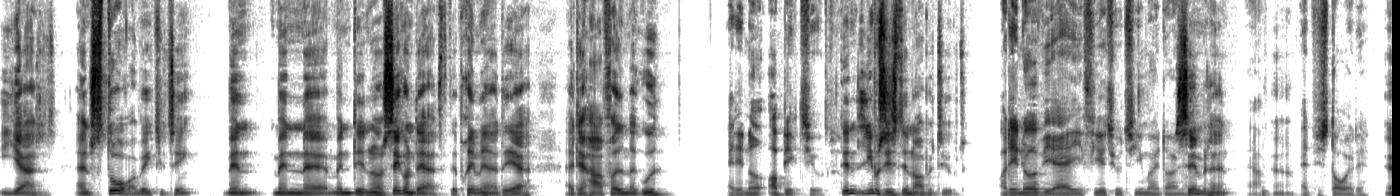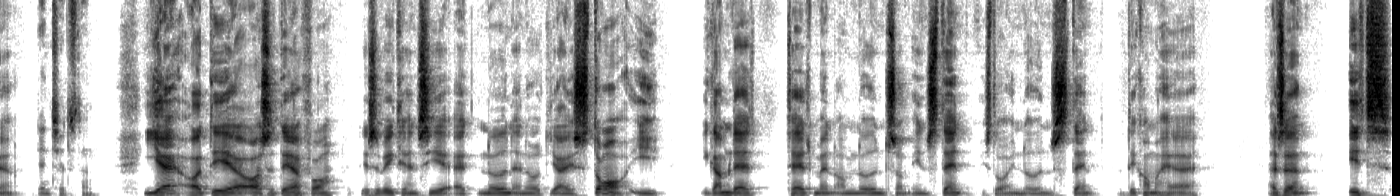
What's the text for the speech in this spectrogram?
i hjertet er en stor og vigtig ting, men, men, øh, men det er noget sekundært. Det primære, det er, at jeg har fred med Gud. Er det noget objektivt? Det er lige præcis det er noget objektivt. Og det er noget, vi er i 24 timer i døgnet? Simpelthen. Ja, ja. at vi står i det, ja. i den tilstand. Ja, og det er også derfor, det er så vigtigt, at han siger, at nåden er noget, jeg står i. I gamle dage talte man om nåden som en stand. Vi står i nådens stand. Det kommer her. Altså, et,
